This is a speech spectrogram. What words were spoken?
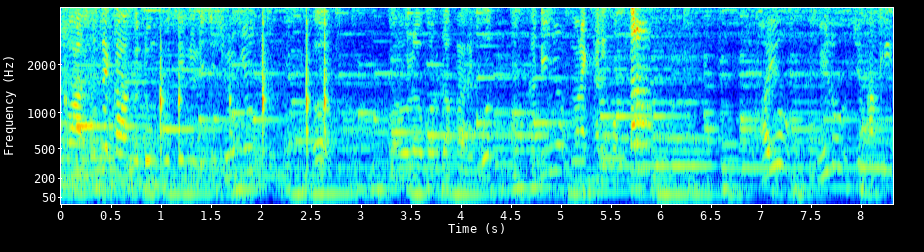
Soeharto teh ka gedung putih di Cicurug yuk oh baheula barudak ribut kadinya naik helikopter. Ayo milu jeung aki.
